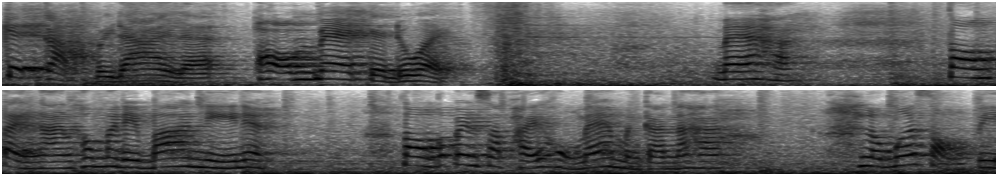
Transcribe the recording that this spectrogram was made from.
แกกลับไปได้แล้ว พร้อมแม่แกด้วย แม่คะตองแต่งงานเข้ามาในบ้านนี้เนี่ย ตองก็เป็นสะใภ้ของแม่เหมือนกันนะคะ แล้วเมื่อสองปี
